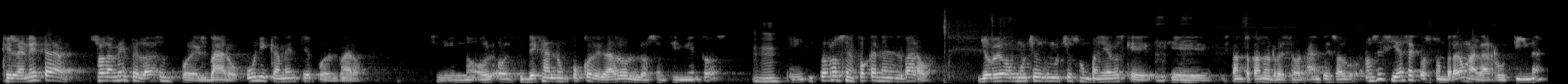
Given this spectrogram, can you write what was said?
que la neta solamente lo hacen por el varo, únicamente por el varo. Sí, no, o, o dejan un poco de lado los sentimientos y, y todos se enfocan en el varo. Yo veo muchos muchos compañeros que, que están tocando en restaurantes o algo. No sé si ya se acostumbraron a la rutina,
